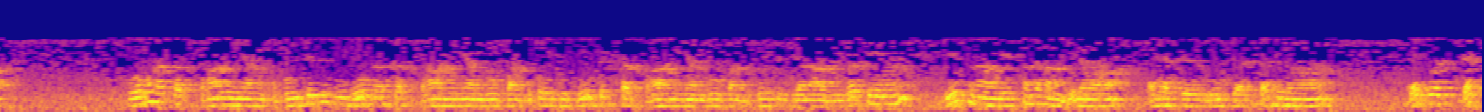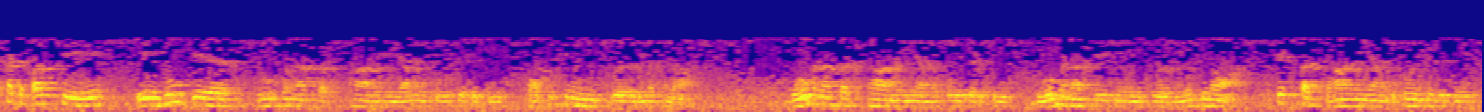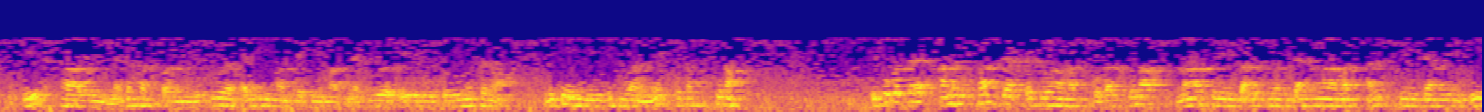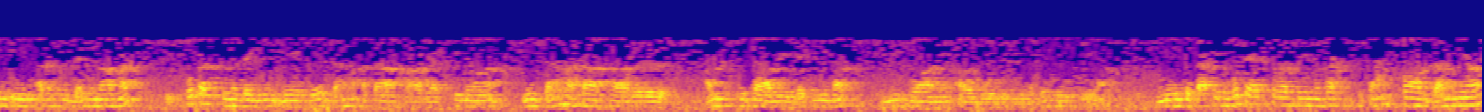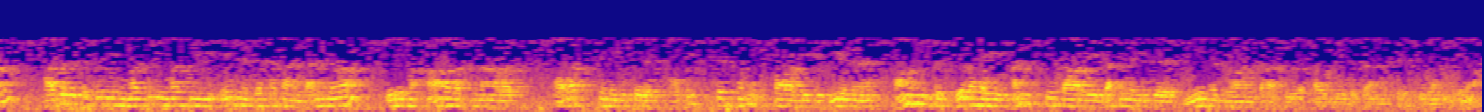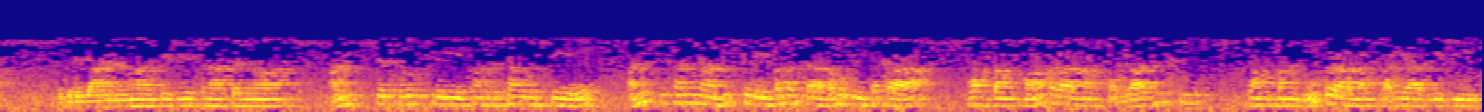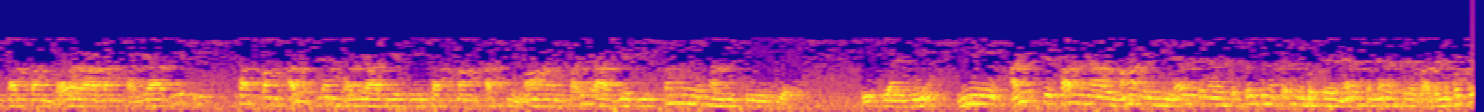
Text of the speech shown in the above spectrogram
සෝමනස්සත්ථානියං උපවිචති දෝමනස්සත්ථානියං රූපං උපවිචති දෝමනස්සත්ථානියං රූපං උපවිචති යනාදී වශයෙන් දේශනාවේ සඳහන් වෙනවා. ඇහැට රූපයක් දකිනවා දැක්වත් දැක්කට පස්සේ ඒ රූපය රූපනස්සත්ථානියං උපවිචති සතුටින් විමසනවා. දෝමනස්සත්ථානියං උපවිචති දෝමනස්සේ කියන විමසනවා එක්කත් සාමාන්‍යයෙන් උපවිදෙදී ඒස්ථායෙන් නැදහත් වන විතුර ඇලීමක් ගැටීමක් නැතිව ඒ රූප විමසනවා. මෙතෙන්දී සිදුවන්නේ කොටස් තුනක්. එතකොට අන සත්‍යයක් ඇතුවම කොටස් තුනක් නාසයෙන් ගලතුන දැනනවාම අනිත්‍යයෙන් දැනෙන ඒ ඒ අරමුණ දැනනවාම කොටස් තුන දෙන්නේ මේක 18 ආකාරයක් වෙනවා. මේ 18 ආකාර අනිත්‍යතාවයේ දැකීමත් නිර්වාණය අවබෝධ වීමට හේතු වෙනවා. මේක දකිනකොට ඇත්ත වශයෙන්ම සංස්කාර ධර්මයන් හදවත තුළින් මතුවි මතුවි එන්නට පටන් ගන්නවා. එහෙම ආවර්තනාවක් තවත් කෙනෙකුට අතිශය සමුපාදයේ තියෙන අනිත් 11 අනිත්‍යතාවයේ දකින විට නිර්වාණ ධාතුව අවබෝධ කරගන්නට පුළුවන් වෙනවා. ඒකට ඥානන් වහන්සේ දේශනා කරනවා අනිත්‍ය සූත්‍රයේ සම්ප්‍රසාරයේ අනිත්‍ය සංඥා විස්තරේ භාෂා බහුලී කතා සබ්බං ආපරාණං පරියාදීති. සම්බං රූපරාගං පරියාදීති. සම්බං බවරාගං පරියාදීති. සම්බං අවිද්‍යං පරියාදීති. සම්බං අස්මිමානං පරියාදීති. සම්මෝහන්ති ඒ කියන්නේ මේ අනිත්‍ය සංඥාව මහණෙනි නැවත නැවත ප්‍රගුණ කරනකොට නැවත නැවත වඩනකොට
